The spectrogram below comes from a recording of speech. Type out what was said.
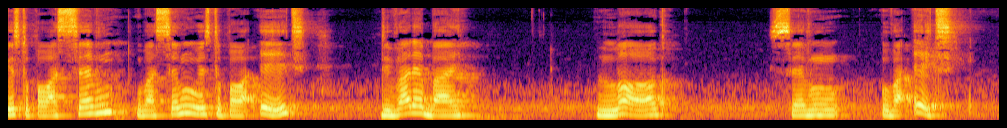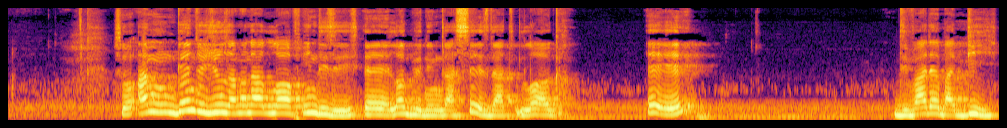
raised to power 7 over 7 raised to power 8 divided by log 7 over 8. So I'm going to use another law of indices, uh, logarithm that says that log A divided by B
